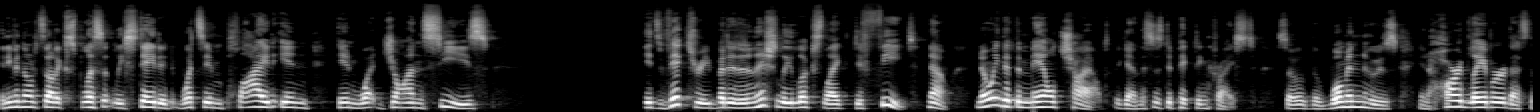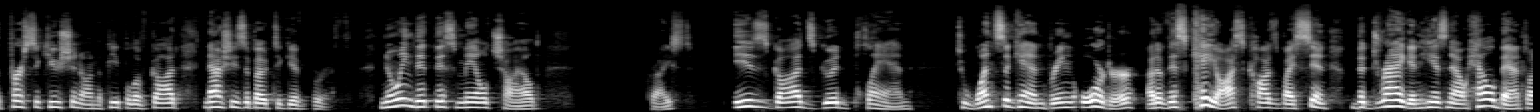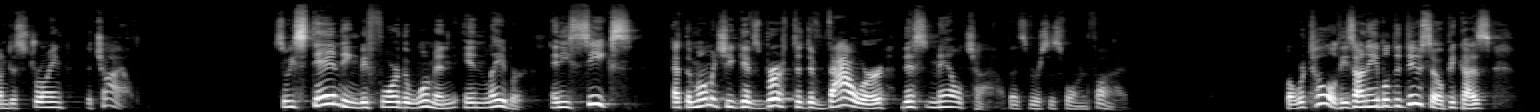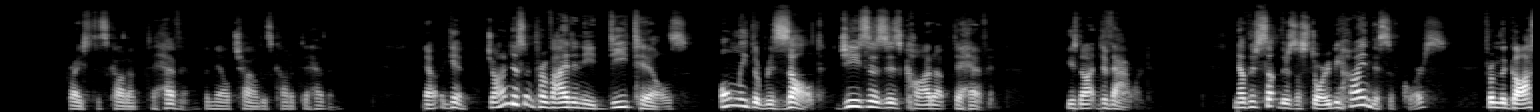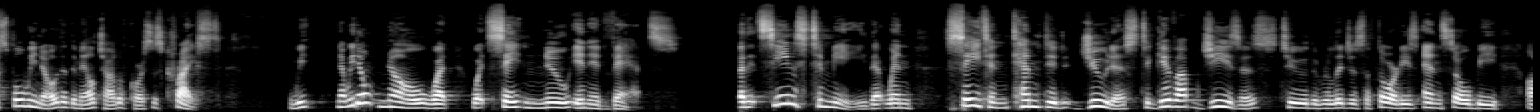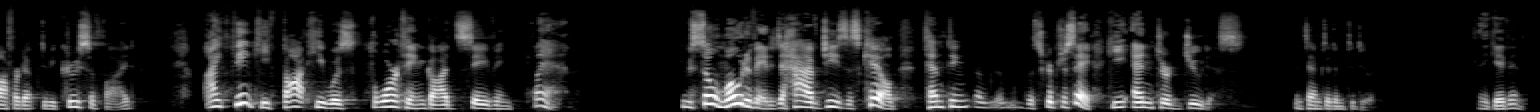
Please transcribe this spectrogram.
And even though it's not explicitly stated, what's implied in, in what John sees, it's victory, but it initially looks like defeat. Now, knowing that the male child, again, this is depicting Christ, so the woman who is in hard labor, that's the persecution on the people of God, now she's about to give birth. Knowing that this male child, Christ, is God's good plan to once again bring order out of this chaos caused by sin, the dragon, he is now hell bent on destroying the child. So he's standing before the woman in labor, and he seeks, at the moment she gives birth, to devour this male child. That's verses 4 and 5. But we're told he's unable to do so because Christ is caught up to heaven. The male child is caught up to heaven. Now, again, John doesn't provide any details, only the result. Jesus is caught up to heaven, he's not devoured. Now, there's, some, there's a story behind this, of course. From the gospel, we know that the male child, of course, is Christ. We, now, we don't know what, what Satan knew in advance, but it seems to me that when Satan tempted Judas to give up Jesus to the religious authorities and so be offered up to be crucified, I think he thought he was thwarting God's saving plan. He was so motivated to have Jesus killed, tempting, um, the scriptures say, he entered Judas and tempted him to do it. And he gave in.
